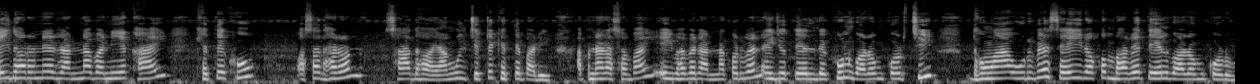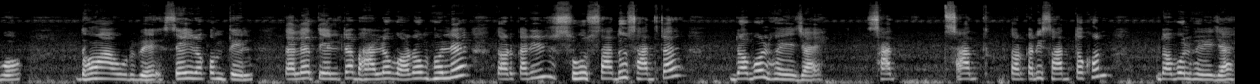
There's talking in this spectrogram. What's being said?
এই ধরনের রান্না বানিয়ে খাই, খেতে খুব অসাধারণ স্বাদ হয়, আঙুল চেটে খেতে পারি। আপনারা সবাই এইভাবে রান্না করবেন। এই যে তেল দেখুন, গরম করছি। ধোঁয়া উঠবে সেই রকমভাবে তেল গরম করব। ধোঁয়া উঠবে সেই রকম তেল। তাহলে তেলটা ভালো গরম হলে তরকারির সুস্বাদু স্বাদটা ডবল হয়ে যায়। স্বাদ স্বাদ, তরকারির স্বাদ তখন ডবল হয়ে যায়।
